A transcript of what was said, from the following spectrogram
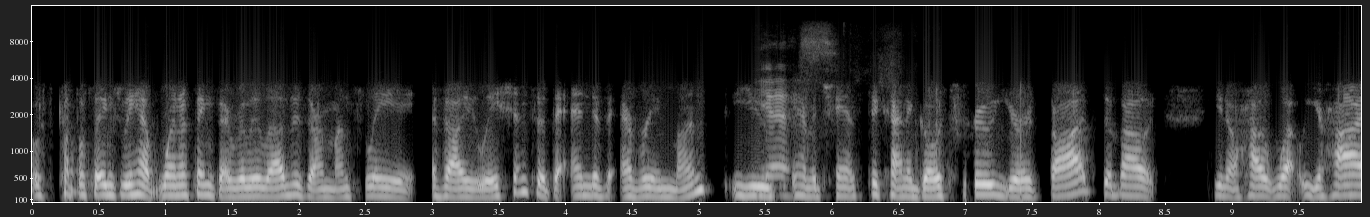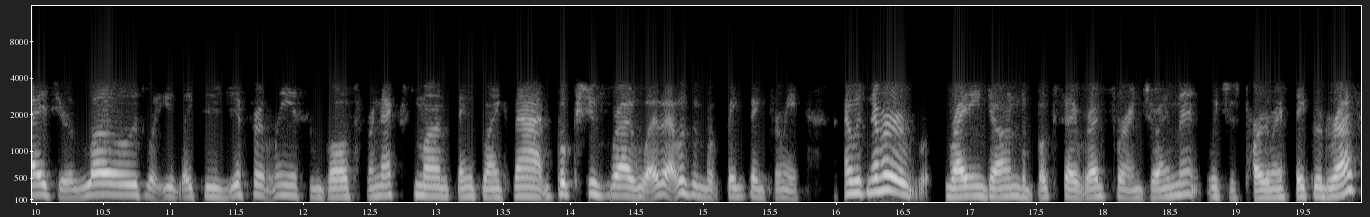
a couple things we have. One of the things i really love is our monthly evaluation. So at the end of every month you yes. have a chance to kind of go through your thoughts about you know how what your highs your lows what you'd like to do differently some goals for next month things like that. Books you've read well, that was a big thing for me. I was never writing down the books i read for enjoyment which is part of my sacred rest.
